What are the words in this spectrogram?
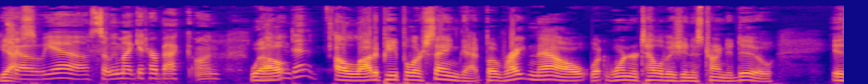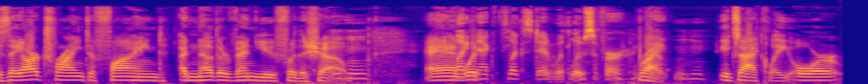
Yes. show. Yeah. So we might get her back on Well, Walking Dead. a lot of people are saying that, but right now, what Warner Television is trying to do is they are trying to find another venue for the show. Mm-hmm. And Like what, Netflix did with Lucifer. right, exactly, or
